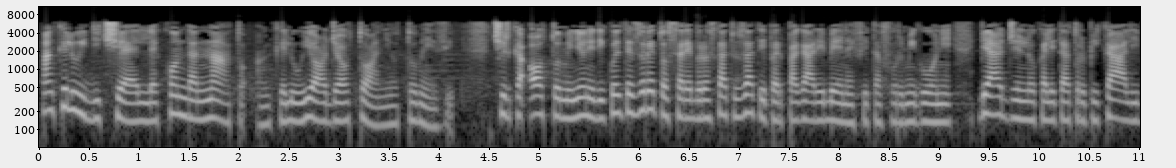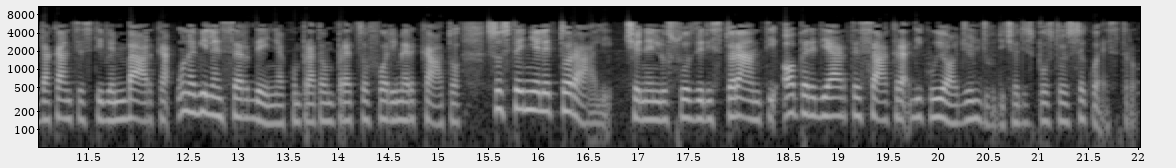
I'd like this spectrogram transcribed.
anche lui di CL, condannato, anche lui oggi a 8 anni e 8 mesi. Circa 8 milioni di quel tesoretto sarebbero stati usati per pagare i benefit a Formigoni, viaggi in località tropicali, vacanze estive in barca, una villa in in Sardegna comprata a un prezzo fuori mercato, sostegni elettorali, cene in lussuosi ristoranti, opere di arte sacra di cui oggi il giudice ha disposto il sequestro.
